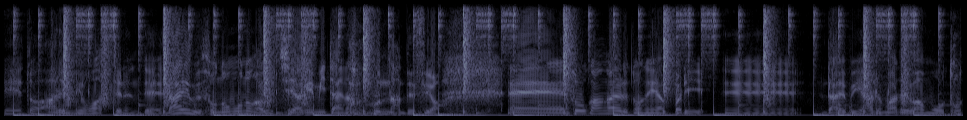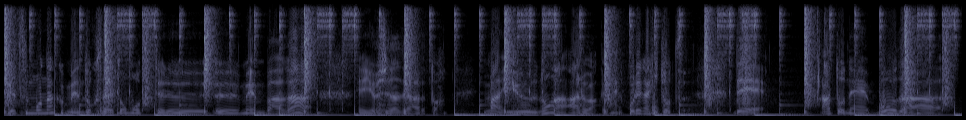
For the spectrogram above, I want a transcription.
えー、とある意味終わってるんで、ライブそのものが打ち上げみたいなもんなんですよ。えーそう考えるとね、やっぱり、えーライブやるまではもうとてつもなくめんどくさいと思ってるメンバーが、え吉田であると、まあ、いうのがあるわけね。これが一つ。で、あとね、ボーダー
